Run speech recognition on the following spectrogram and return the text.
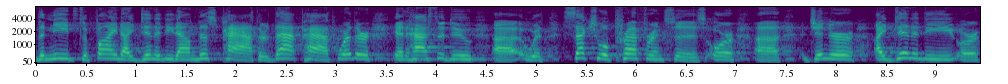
the needs to find identity down this path or that path, whether it has to do uh, with sexual preferences or uh, gender identity or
